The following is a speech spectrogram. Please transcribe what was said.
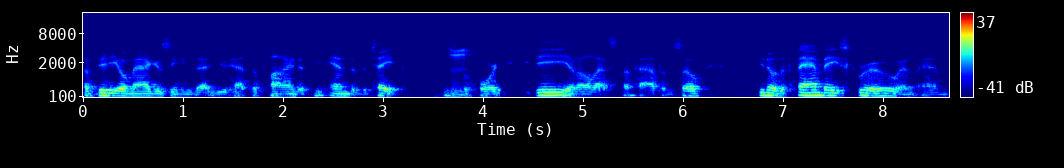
a video magazine that you had to find at the end of the tape. This mm. before DVD and all that stuff happened. So, you know, the fan base grew, and and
